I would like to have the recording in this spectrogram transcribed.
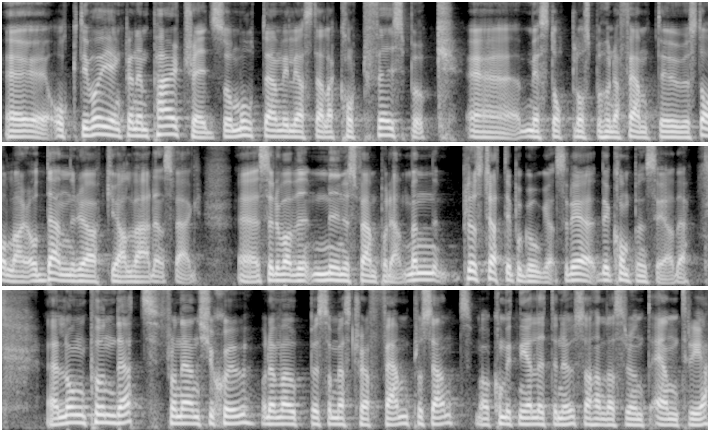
Eh, och Det var egentligen en pair trade, så mot den vill jag ställa kort Facebook eh, med stopploss på 150 US-dollar. Och Den rök ju all världens väg. Eh, så det var minus 5 på den. Men plus 30 på Google, så det, det kompenserade. Eh, långpundet från 1,27 och den var uppe som mest tror jag 5 Den har kommit ner lite nu, så handlas runt 1,3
